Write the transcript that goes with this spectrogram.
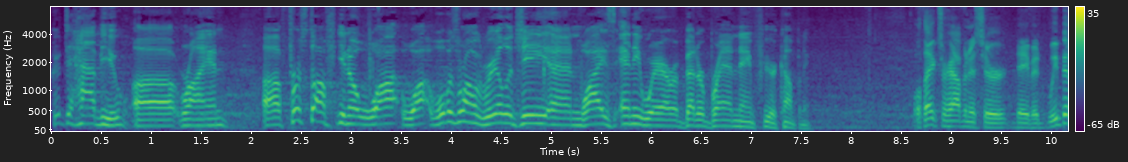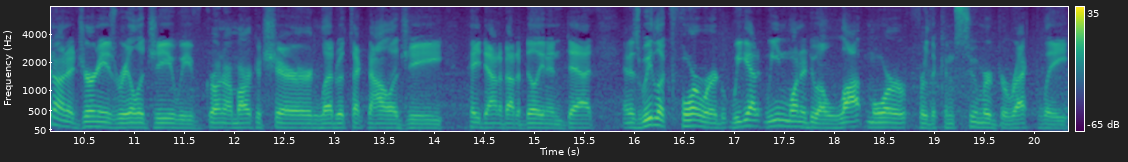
Good to have you, uh, Ryan. Uh, first off, you know, why, why, what was wrong with Realogy and why is Anywhere a better brand name for your company? Well, thanks for having us here, David. We've been on a journey as Realogy. We've grown our market share, led with technology, paid down about a billion in debt. And as we look forward, we, got, we want to do a lot more for the consumer directly,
